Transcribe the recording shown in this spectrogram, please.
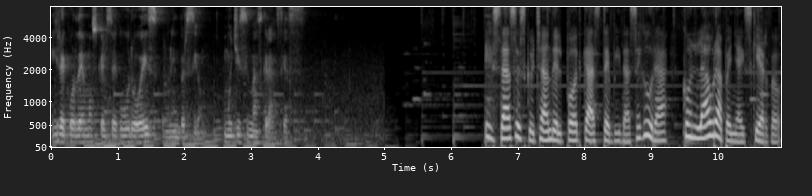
y recordemos que el seguro es una inversión. Muchísimas gracias. Estás escuchando el podcast de Vida Segura con Laura Peña Izquierdo.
